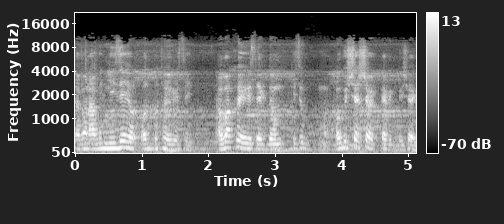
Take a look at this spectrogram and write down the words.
তখন আমি নিজেই অদ্ভুত হয়ে গেছি। অবাক হয়ে গেছি একদম কিছু অবিশ্বাস্য একটা বিষয়।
